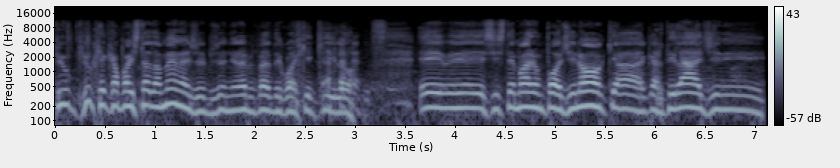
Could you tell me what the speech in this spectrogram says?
più, più, che capacità da manager, bisognerebbe perdere qualche chilo e, e, sistemare un po' ginocchia, cartilagini.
